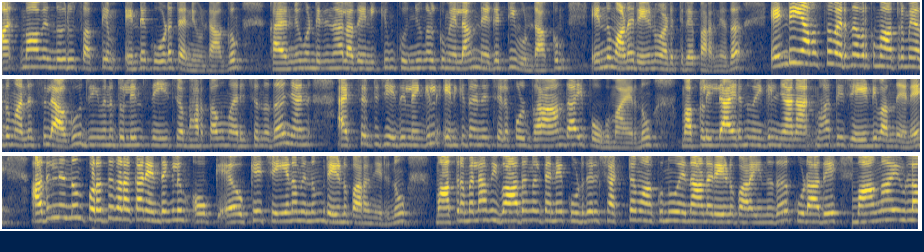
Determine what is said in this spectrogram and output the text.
ആത്മാവെന്നൊരു സത്യം എന്റെ കൂടെ തന്നെ ഉണ്ടാകും. കരഞ്ഞുകൊണ്ടിരുന്നാൽ അത് എനിക്കും കുഞ്ഞുങ്ങൾക്കുമെല്ലാം നെഗറ്റീവ് ഉണ്ടാക്കും എന്നുമാണ് രേണു അടുത്തിടെ പറഞ്ഞത്. എന്റെ ഈ അവസ്ഥ വരുന്നവർക്ക് മാത്രമേ അത് മനസ്സിലാകൂ. ജീവനത്തുല്യം സ്നേഹിച്ച ഭർത്താവ് മരിച്ചെന്നത് ഞാൻ അക്സെപ്റ്റ് ചെയ്തില്ലെങ്കിൽ എനിക്ക് തന്നെ ചിലപ്പോൾ ഭ്രാന്തായി പോകുമായിരുന്നു. മക്കളില്ലായിരുന്നുവെങ്കിൽ ഞാൻ ആത്മഹത്യ ചെയ്യേണ്ടി വന്നേനെ. അതിൽ നിന്നും പുറത്തു കടക്കാൻ എന്തെങ്കിലും ഓക്കെ ഓക്കെ ചെയ്യണമെന്നും രേണു പറഞ്ഞിരുന്നു. മാത്രമല്ല വിവാദങ്ങൾ തന്നെ കൂടുതൽ ശക്തമാക്കുന്നു എന്നാണ് രേണു പറയുന്നത്. കൂടാതെ മാങ്ങായുള്ള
